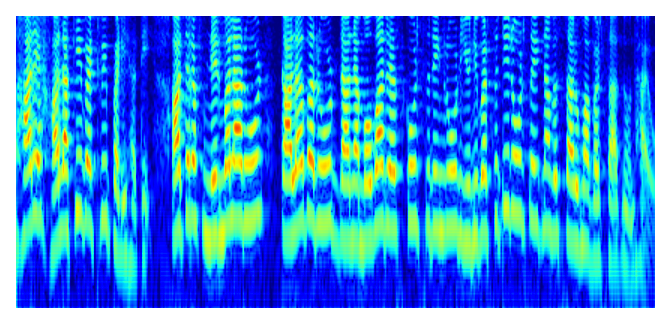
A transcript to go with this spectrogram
ભારે હાલાકી વેઠવી પડી હતી. આ તરફ નિર્મલા રોડ, Kalavad road, Nana Mava racecourse ring road, university road સહિતના વિસ્તારોમાં વરસાદ નોંધાયો.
